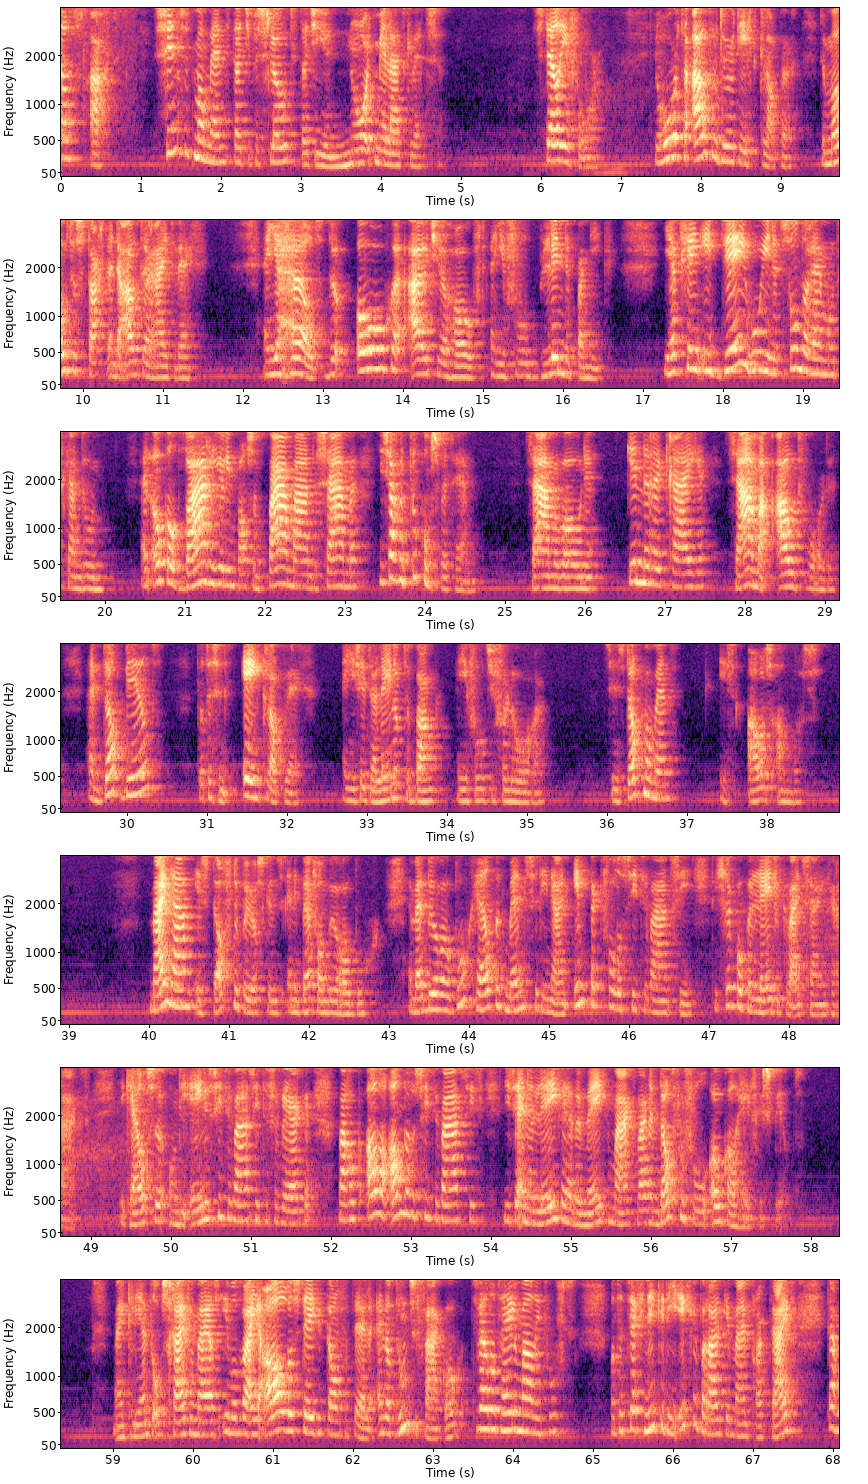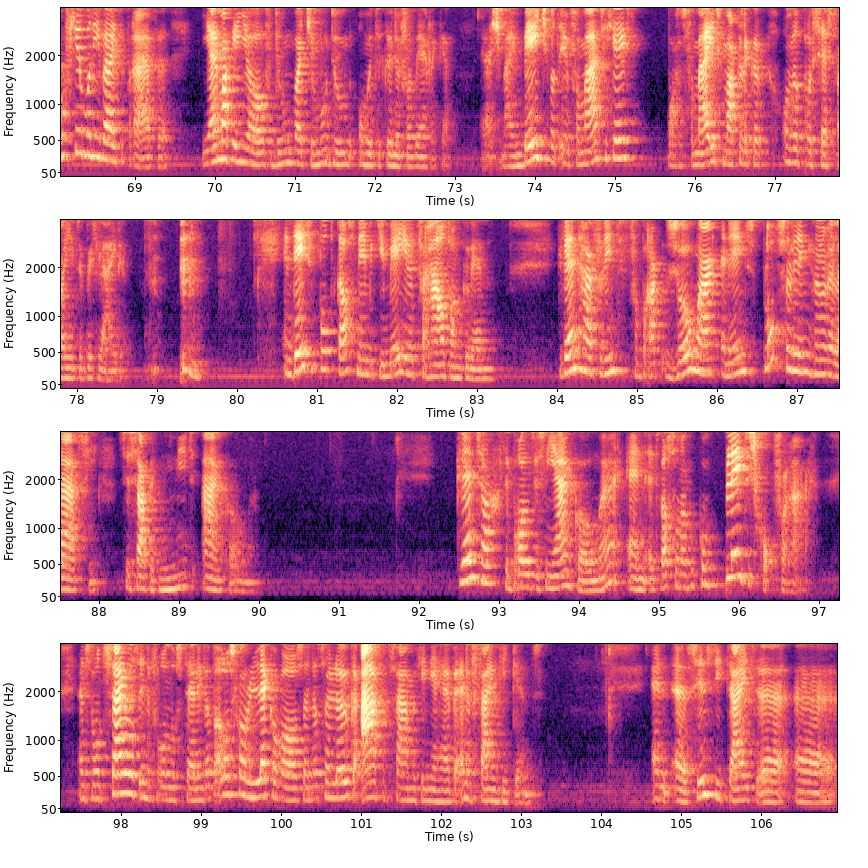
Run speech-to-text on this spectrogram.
podcast 8. Sinds het moment dat je besloot dat je je nooit meer laat kwetsen. Stel je voor, je hoort de autodeur dichtklappen, de motor start en de auto rijdt weg. En je huilt de ogen uit je hoofd en je voelt blinde paniek. Je hebt geen idee hoe je het zonder hem moet gaan doen. En ook al waren jullie pas een paar maanden samen, je zag een toekomst met hem. Samen wonen, kinderen krijgen, samen oud worden. En dat beeld, dat is in één klap weg. En je zit alleen op de bank en je voelt je verloren. Sinds dat moment is alles anders. Mijn naam is Daphne Beurskens en ik ben van Bureau Boeg. En bij Bureau Boeg help ik mensen die na een impactvolle situatie de grip op hun leven kwijt zijn geraakt. Ik help ze om die ene situatie te verwerken, maar ook alle andere situaties die ze in hun leven hebben meegemaakt waarin dat gevoel ook al heeft gespeeld. Mijn cliënten omschrijven mij als iemand waar je alles tegen kan vertellen. En dat doen ze vaak ook, terwijl dat helemaal niet hoeft. Want de technieken die ik gebruik in mijn praktijk, daar hoef je helemaal niet bij te praten. Jij mag in je hoofd doen wat je moet doen om het te kunnen verwerken. En als je mij een beetje wat informatie geeft, wordt het voor mij iets makkelijker om dat proces van je te begeleiden. In deze podcast neem ik je mee in het verhaal van Gwen. Gwen, haar vriend, verbrak zomaar ineens plotseling hun relatie. Ze zag het niet aankomen. Gwen zag de brood dus niet aankomen en het was dan ook een complete schok voor haar. En want zij was in de veronderstelling dat alles gewoon lekker was en dat ze een leuke avond samen gingen hebben en een fijn weekend. En uh, sinds die tijd, uh, uh,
